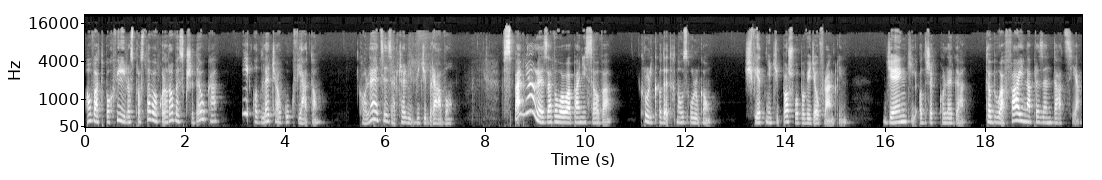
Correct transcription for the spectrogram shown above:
Owad po chwili rozprostował kolorowe skrzydełka i odleciał ku kwiatom. Koledzy zaczęli bić brawo. Wspaniale! zawołała pani sowa. Królik odetchnął z ulgą. Świetnie ci poszło, powiedział Franklin. Dzięki, odrzekł kolega. To była fajna prezentacja.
